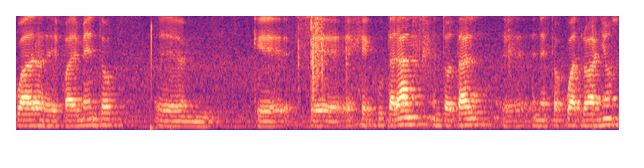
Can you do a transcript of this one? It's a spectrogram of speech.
cuadras de pavimento. Eh, que se ejecutarán en total eh, en estos cuatro años,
